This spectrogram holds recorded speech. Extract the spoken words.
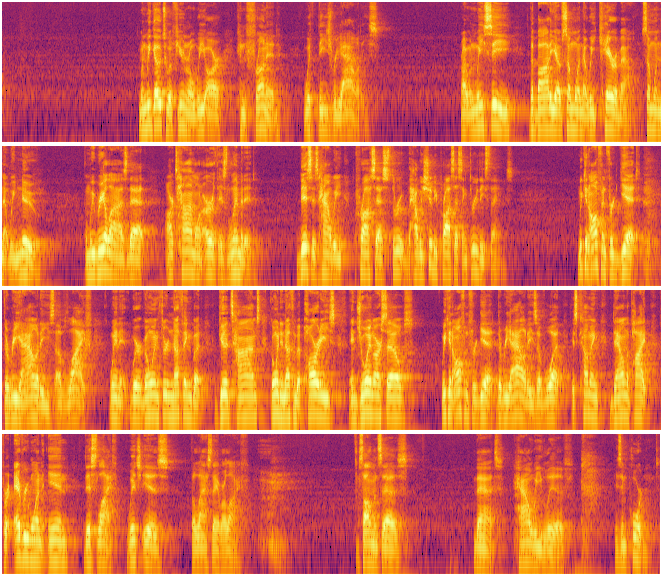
When we go to a funeral, we are confronted with these realities. Right? When we see the body of someone that we care about, someone that we knew, and we realize that our time on earth is limited this is how we process through, how we should be processing through these things. We can often forget the realities of life when we're going through nothing but good times, going to nothing but parties, enjoying ourselves. We can often forget the realities of what is coming down the pipe for everyone in this life, which is the last day of our life. Solomon says, that how we live is important.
